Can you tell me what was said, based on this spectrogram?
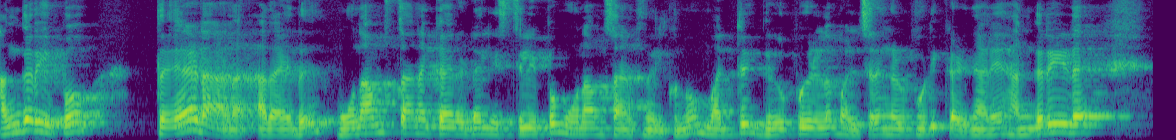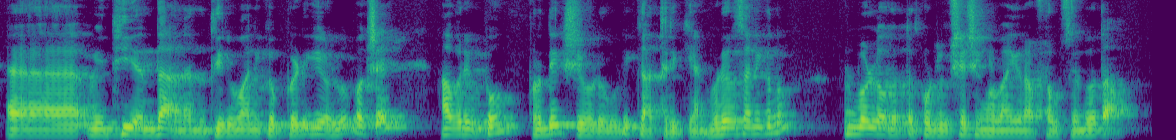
ഹംഗറി ഇപ്പോ തേർഡാണ് അതായത് മൂന്നാം സ്ഥാനക്കാരുടെ ലിസ്റ്റിൽ ഇപ്പോൾ മൂന്നാം സ്ഥാനത്ത് നിൽക്കുന്നു. മറ്റ് ഗ്രൂപ്പുകളിലെ മത്സരങ്ങൾ കൂടി കഴിഞ്ഞാലേ ഹംഗറിയുടെ വിധി എന്താണെന്ന് തീരുമാനിക്കപ്പെടുകയുള്ളൂ. പക്ഷേ അവരിപ്പോൾ പ്രതീക്ഷയോടുകൂടി കാത്തിരിക്കുകയാണ്. വീഡിയോ അവസാനിക്കുന്നു. ഫുട്ബോൾ ലോകത്തെ കൂടുതൽ വിശേഷങ്ങളുമായി റാഫ് ഹൗസ് കൊണ്ടുവെത്താം.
